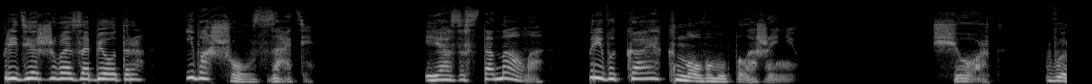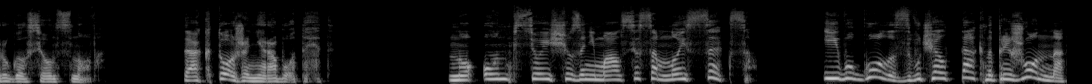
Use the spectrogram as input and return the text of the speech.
придерживая за бедра, и вошел сзади. Я застонала, привыкая к новому положению. «Черт!» — выругался он снова. «Так тоже не работает!» Но он все еще занимался со мной сексом, и его голос звучал так напряженно,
